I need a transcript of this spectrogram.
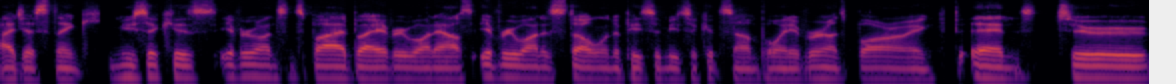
I just think music is everyone's inspired by everyone else. Everyone has stolen a piece of music at some point. Everyone's borrowing. And to,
